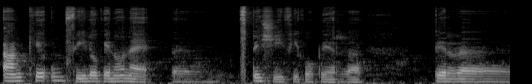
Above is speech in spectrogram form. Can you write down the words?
anche un filo che non è eh, specifico per, per eh,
